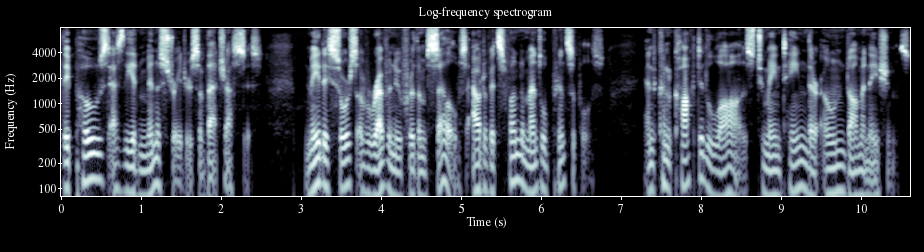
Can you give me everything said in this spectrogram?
They posed as the administrators of that justice, made a source of revenue for themselves out of its fundamental principles, and concocted laws to maintain their own dominations.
